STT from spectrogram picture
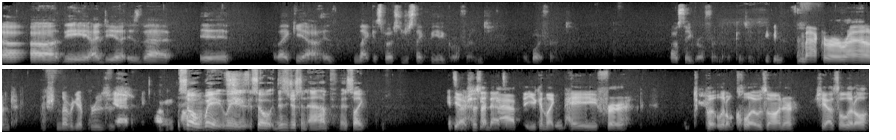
uh, the idea is that it, like, yeah, it like it's supposed to just like be a girlfriend or boyfriend. I would say girlfriend though, because you know. You can smack her around. and She'll never get bruises. Yeah, so wait, wait, so this is just an app? It's like, yeah, it's just an app that you can like pay for to put little clothes on her. She has a little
